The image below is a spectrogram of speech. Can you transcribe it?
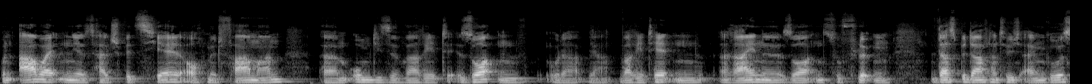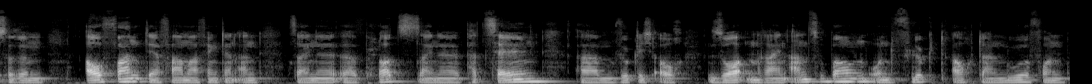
und arbeiten jetzt halt speziell auch mit Farmern, ähm, um diese Variet Sorten oder ja, Varietäten, reine Sorten zu pflücken. Das bedarf natürlich einem größeren Aufwand. Der Farmer fängt dann an, seine äh, Plots, seine Parzellen ähm, wirklich auch sortenrein anzubauen und pflückt auch dann nur von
